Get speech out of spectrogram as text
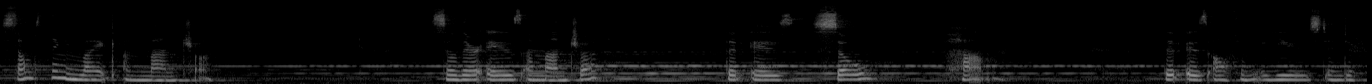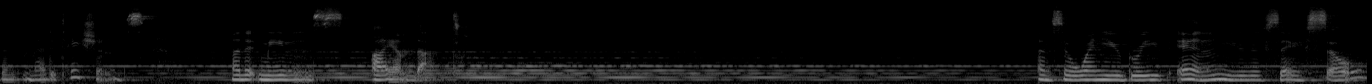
something like a mantra. So there is a mantra that is so ham that is often used in different meditations, and it means I am that. And so when you breathe in, you say so.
